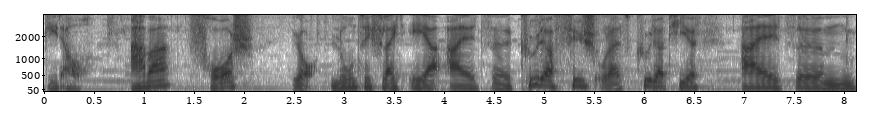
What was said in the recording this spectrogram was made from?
Geht auch. Aber Frosch, ja, lohnt sich vielleicht eher als äh, Köderfisch oder als Ködertier, als, ähm,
